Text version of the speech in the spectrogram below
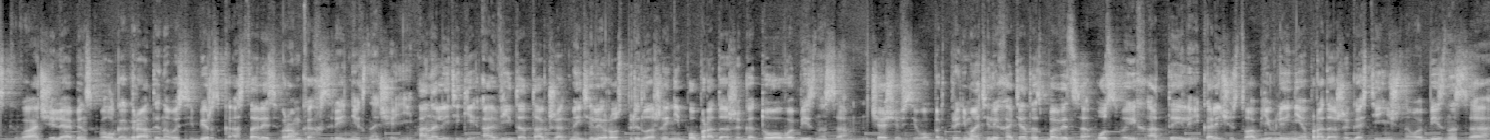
Москва, Челябинск, Волгоград и Новосибирск остались в рамках средних значений. Аналитики Авито также отметили рост предложений по продаже готового бизнеса. Чаще всего предприниматели хотят избавиться от своих отелей. Количество объявлений о продаже гостиничного бизнеса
